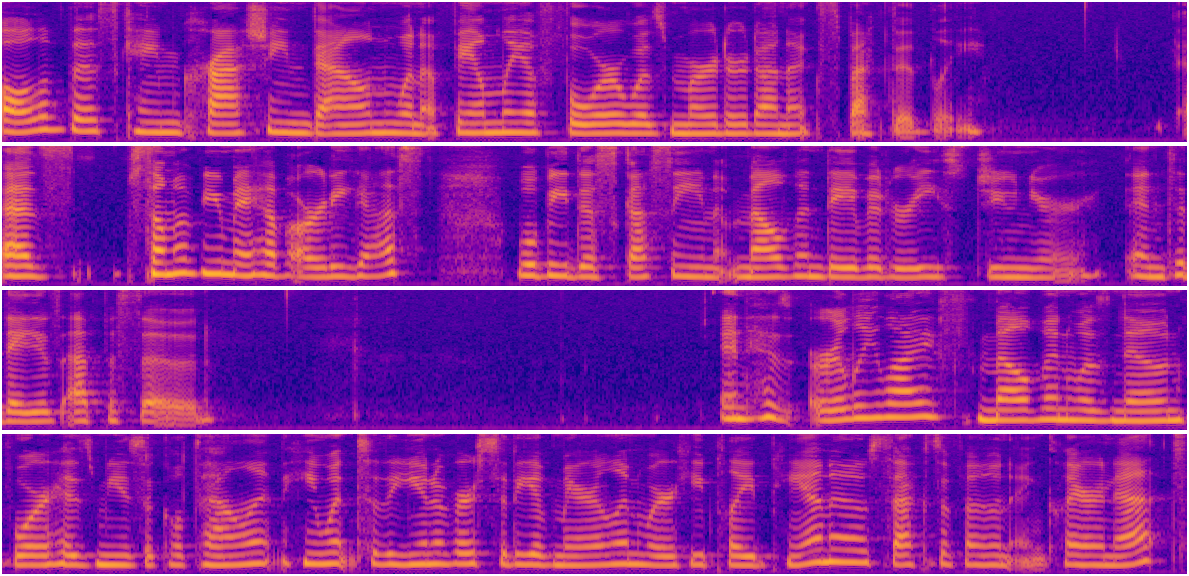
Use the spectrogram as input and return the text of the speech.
All of this came crashing down when a family of four was murdered unexpectedly as some of you may have already guessed, we'll be discussing Melvin David Rees Jr. in today's episode. In his early life, Melvin was known for his musical talent. He went to the University of Maryland where he played piano, saxophone, and clarinet.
